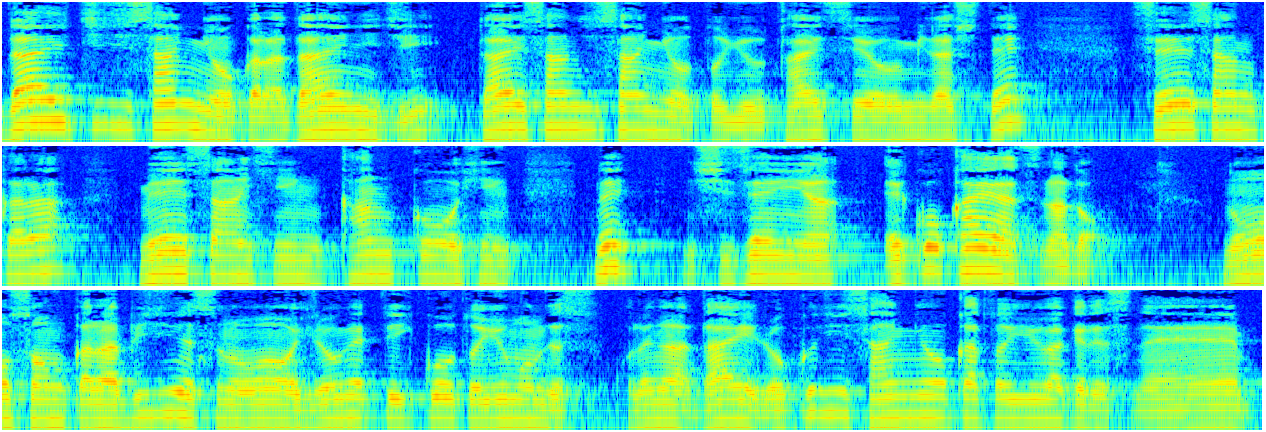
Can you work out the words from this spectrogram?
第一次産業から第二次、第三次産業という体制を生み出して、生産から名産品、観光品、ね、自然やエコ開発など、農村からビジネスの輪を広げていこうというものです。これが第6次産業化というわけですね。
